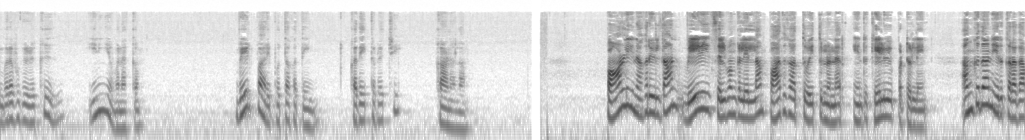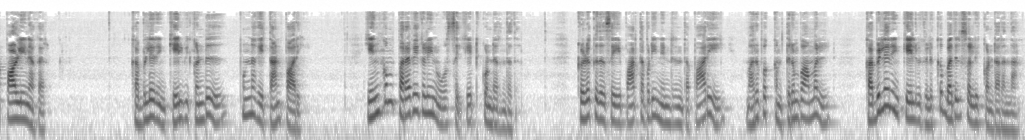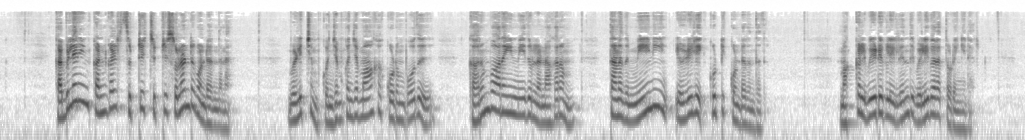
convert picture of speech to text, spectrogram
வேல்பாரியின் உறவுகளுக்கு இனிய வணக்கம். வேள்பாரி புத்தகத்தின் கதை தொடர்ச்சி காணலாம். பாழி நகரில்தான் வேலி செல்வங்கள் எல்லாம் பாதுகாத்து வைத்துள்ளனர் என்று கேள்விப்பட்டுள்ளேன். அங்குதான் இருக்கிறதா பாழி நகர்? கபிலரின் கேள்வி கண்டு புன்னகைத்தான் பாரி. எங்கும் பறவைகளின் ஓசை கேட்டுக்கொண்டிருந்தது. கிழக்கு திசையை பார்த்தபடி நின்றிருந்த பாரி மறுபக்கம் திரும்பாமல் கபிலரின் கேள்விகளுக்கு பதில் சொல்லிக் கொண்டிருந்தான். கபிலரின் கண்கள் சுற்றி சுற்றி சுழன்று கொண்டிருந்தன. வெளிச்சம் கொஞ்சம் கொஞ்சமாக கூடும்போது கரும்பாறையின் மீதுள்ள நகரம் தனது மேனியின் எழிலை கூட்டிக் கொண்டிருந்தது. மக்கள் வீடுகளிலிருந்து வெளிவரத் தொடங்கினர்.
